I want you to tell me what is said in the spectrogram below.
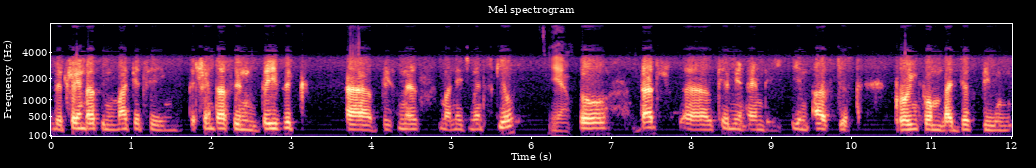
they trained us in marketing, they trained us in basic uh, business management skills. Yeah. So that uh, came in handy in us just growing from like just being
